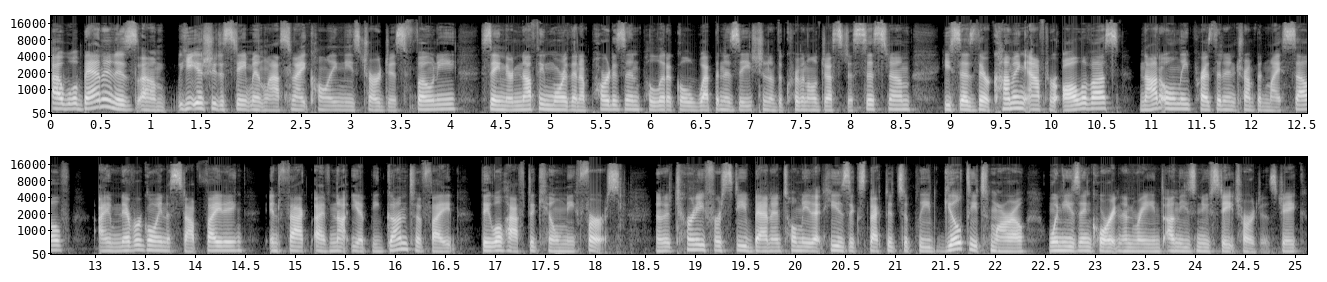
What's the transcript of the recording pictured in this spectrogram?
Uh, well, Bannon is, um, he issued a statement last night calling these charges phony, saying they're nothing more than a partisan political weaponization of the criminal justice system. He says they're coming after all of us, not only President Trump and myself. I am never going to stop fighting. In fact, I've not yet begun to fight. They will have to kill me first. An attorney for Steve Bannon told me that he is expected to plead guilty tomorrow when he's in court and arraigned on these new state charges. Jake?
